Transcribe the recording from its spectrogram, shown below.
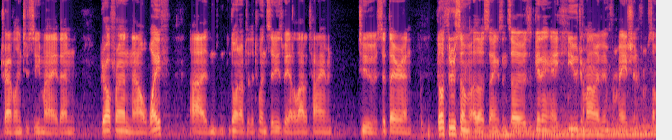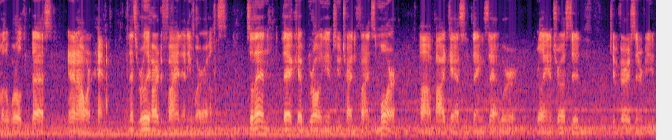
traveling to see my then girlfriend, now wife. Uh, going up to the Twin Cities, we had a lot of time to sit there and go through some of those things. And so it was getting a huge amount of information from some of the world's best in an hour and a half. And that's really hard to find anywhere else. So then that kept growing into trying to find some more uh, podcasts and things that were really interested. Tim Ferriss interviewed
